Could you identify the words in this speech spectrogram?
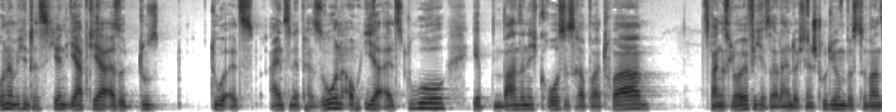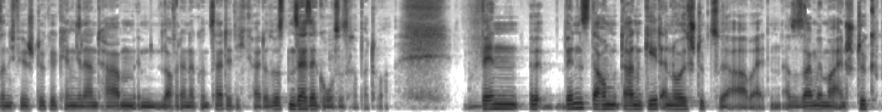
unheimlich interessieren, ihr habt ja, also du, du als einzelne Person, auch ihr als Duo, ihr habt ein wahnsinnig großes Repertoire, zwangsläufig, also allein durch dein Studium wirst du wahnsinnig viele Stücke kennengelernt haben im Laufe deiner Konzerttätigkeit. Also du hast ein sehr, sehr großes Repertoire. Wenn, äh, wenn es darum, daran geht, ein neues Stück zu erarbeiten, also sagen wir mal ein Stück,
